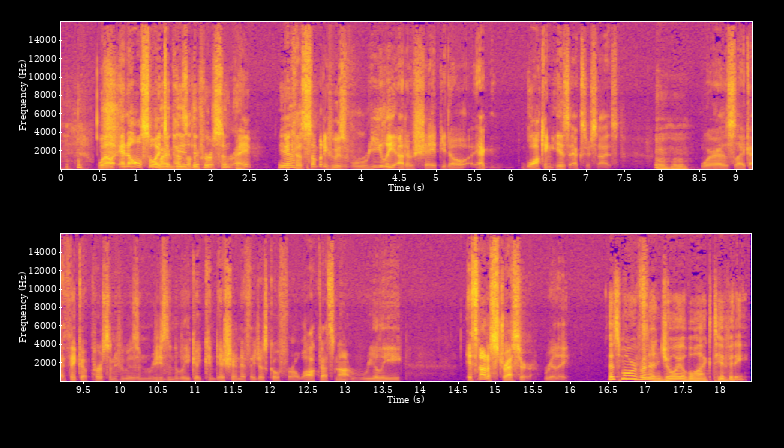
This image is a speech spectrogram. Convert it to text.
Well, and also it depends on the person, story. right? Yeah. Because somebody who's really out of shape, you know, ec- walking is exercise. hmm Whereas, like, I think a person who is in reasonably good condition, if they just go for a walk, that's not really, it's not a stressor, really. it's more of an enjoyable activity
